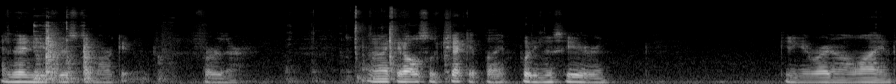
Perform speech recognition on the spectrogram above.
and then use this to mark it further and I could also check it by putting this here and getting it right on a line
